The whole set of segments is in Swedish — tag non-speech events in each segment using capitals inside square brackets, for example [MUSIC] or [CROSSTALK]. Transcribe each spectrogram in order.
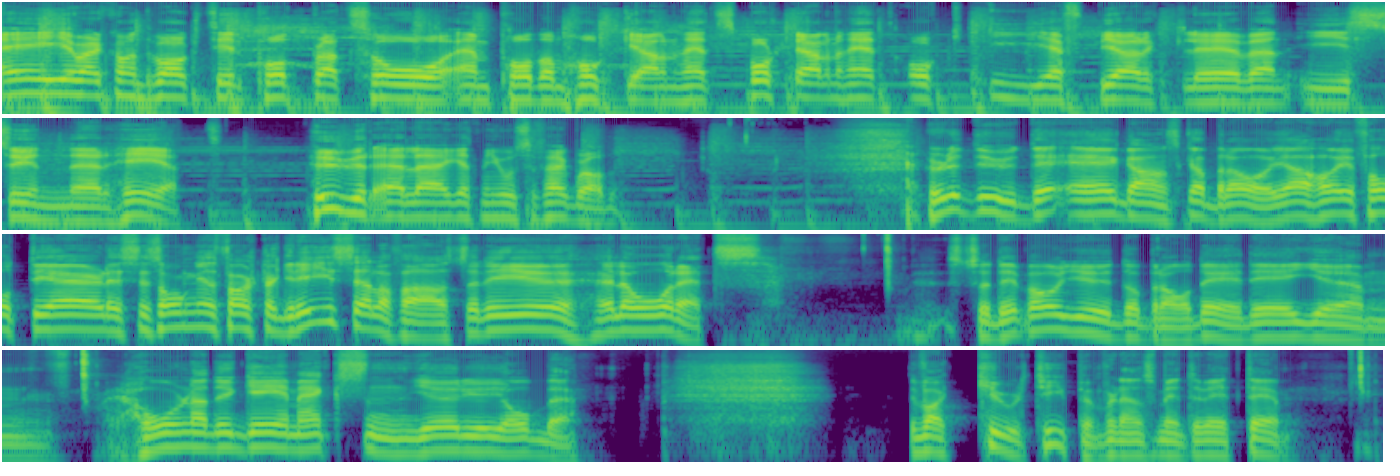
Hej och välkommen tillbaka till Poddplats H, en podd om hockey i allmänhet, sport i allmänhet och IF Björklöven i synnerhet. Hur är läget med Josef Häggblad? Hörru du, det är ganska bra. Jag har ju fått ihjäl säsongens första gris i alla fall, så det är ju, eller årets. Så det var ju då bra det. Det är ju... Mm, um, Hornady GMXen gör ju jobbet. Det var kultypen för den som inte vet det.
